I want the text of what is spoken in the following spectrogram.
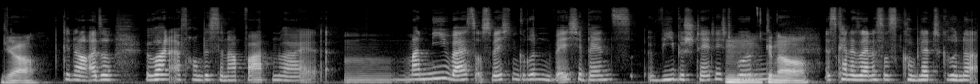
ja, Genau, also wir wollen einfach ein bisschen abwarten, weil ähm, man nie weiß, aus welchen Gründen welche Bands wie bestätigt mh, wurden. genau. Es kann ja sein, dass das komplett Gründe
